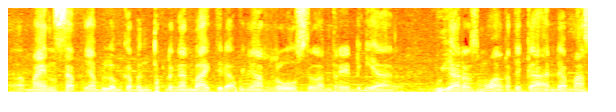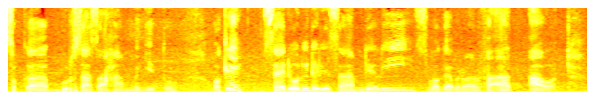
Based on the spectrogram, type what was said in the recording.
Eh, mindsetnya belum kebentuk dengan baik tidak punya rules dalam trading ya buyar semua ketika anda masuk ke bursa saham begitu. Oke saya Doni dari saham Daily. Semoga bermanfaat. Out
